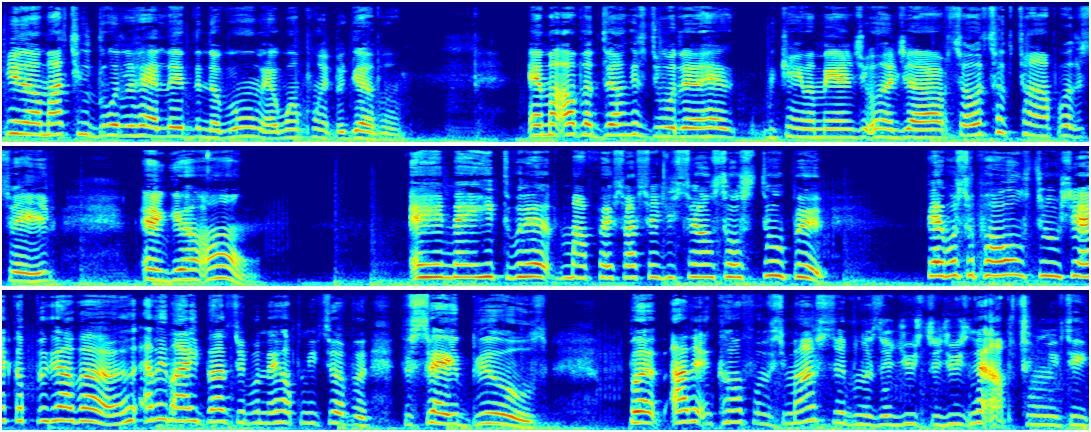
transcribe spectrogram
You know, my two daughters had lived in the room at one point together. And my other youngest daughter had became a manager on her job, so it took time for her to save and get her own. And they he threw that in my face. I said, You sound so stupid. They were supposed to shack up together. Everybody does it when they're helping each other to save bills. But I didn't come from this. My siblings are used to using the opportunity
